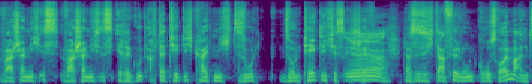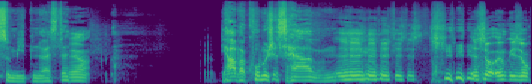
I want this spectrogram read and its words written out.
wahrscheinlich ist, wahrscheinlich ist ihre Gutachtertätigkeit nicht so, so ein tägliches Ja, Geschäft, ja. dass es sich dafür lohnt, Großräume anzumieten, weißt du? Ja. Ja, aber komisch ist Herr. hm. ist so irgendwie so,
